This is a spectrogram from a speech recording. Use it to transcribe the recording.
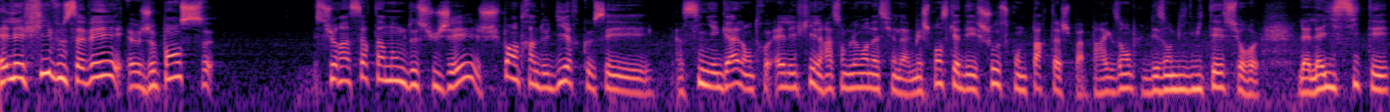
LFI, vous savez, euh, je pense, sur un certain nombre de sujets, je ne suis pas en train de dire que c'est un signe égal entre LFI et le Rassemblement national, mais je pense qu'il y a des choses qu'on ne partage pas. Par exemple, des ambiguïtés sur euh, la laïcité,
